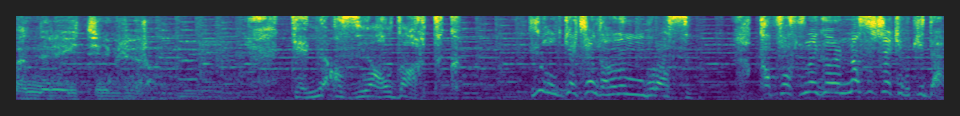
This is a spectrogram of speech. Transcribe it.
Ben nereye gittiğini biliyorum. Gemi azıya aldı artık. Yol geçen hanım burası. Kafasına göre nasıl çekip gider?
